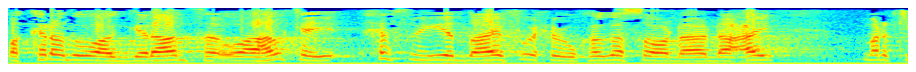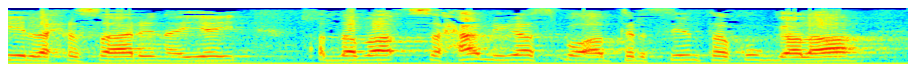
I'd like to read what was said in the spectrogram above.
bakradu waa giraanta waa halkay xisnigii daaif wuxuu kaga soo dhaadhacay markii la xisaarinayay. Haddaba saxaabigaas buu abtirsiinta ku galaa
